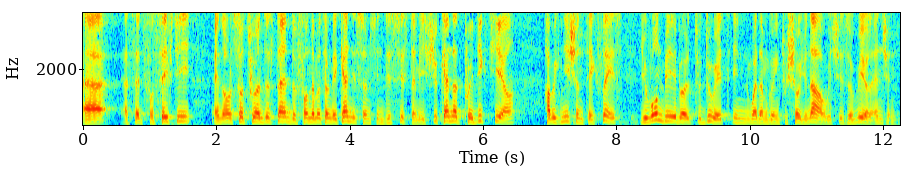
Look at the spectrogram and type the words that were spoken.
Uh, I said for safety and also to understand the fundamental mechanisms in this system. If you cannot predict here how ignition takes place, you won't be able to do it in what I'm going to show you now, which is a real engine.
